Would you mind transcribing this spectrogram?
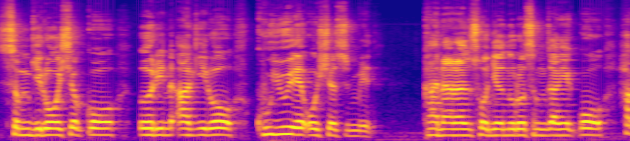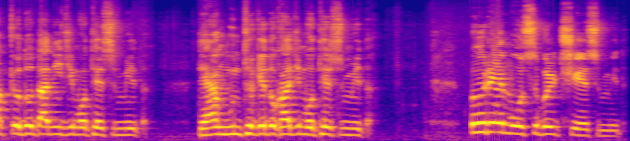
섬기로 오셨고 어린 아기로 구유에 오셨습니다. 가난한 소년으로 성장했고 학교도 다니지 못했습니다. 대학 문턱에도 가지 못했습니다. 을의 모습을 취했습니다.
